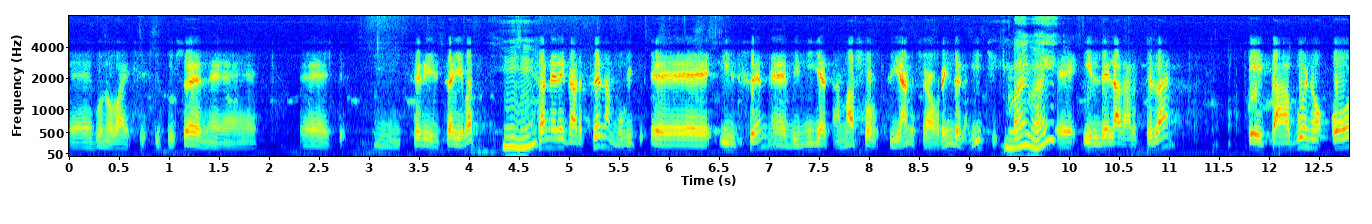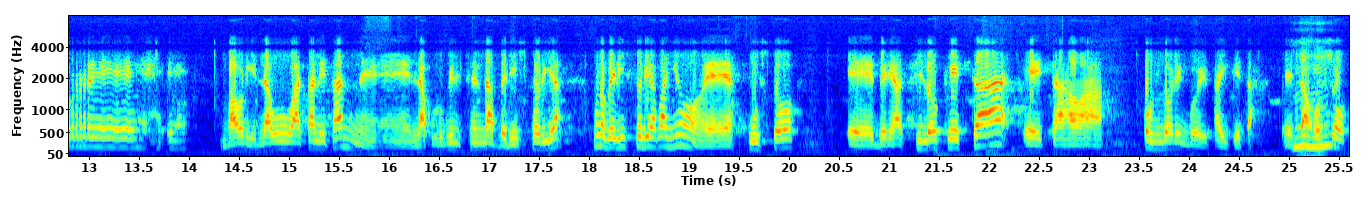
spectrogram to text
e, bueno, ba, existitu zen, e, e, mm, zeri hiltzaile bat. Mhm. Izan ere gartzela mugit, e, hil zen, e, 2000 eta mazortzian, osea, orain dela gitxi. Bai, bai. e, hil dela gartzelan. Eta, bueno, hor, e, e, ba hori, lau ataletan e, laburbiltzen da bere historia. Bueno, bere historia baino, e, justo e, bere atziloketa eta ondorengo epaiketa. Eta Mhm. oso,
